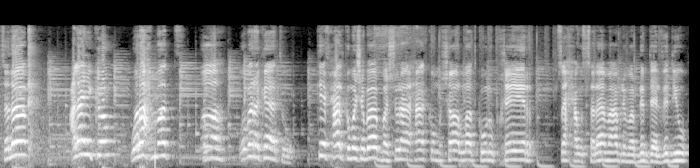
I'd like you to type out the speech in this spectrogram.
السلام عليكم ورحمة الله وبركاته. كيف حالكم يا شباب؟ مشهور على حالكم. إن شاء الله تكونوا بخير بصحة والسلامة. قبل ما بنبدأ الفيديو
